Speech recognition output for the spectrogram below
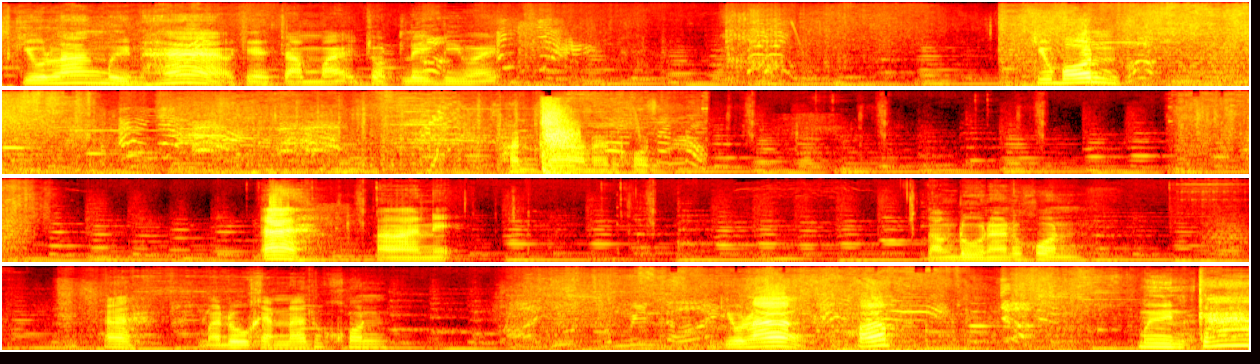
สกิลล่างหมื่นห้าโอเคจำไว้จดเลขนี้ไว้ สกิลบนพันเก้านะทุกคน อะ ประมาณนี้ ลองดูนะทุกคน อะ มาดูกันนะทุกคน อยู่ล่างปั๊บหมื่นเก้า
